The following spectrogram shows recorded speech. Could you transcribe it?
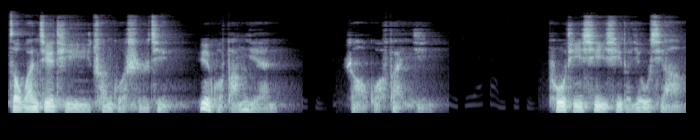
走完阶梯，穿过石径，越过房檐，绕过梵音，菩提细细的幽香，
